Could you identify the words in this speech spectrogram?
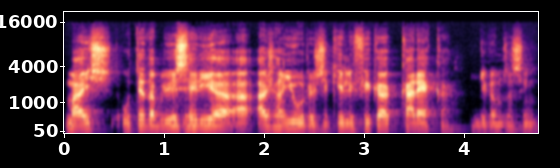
mas o TWI uhum. seria a, as ranhuras, de que ele fica careca, digamos assim.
